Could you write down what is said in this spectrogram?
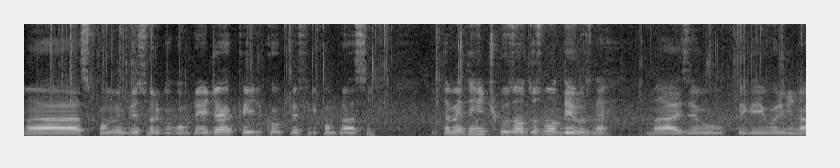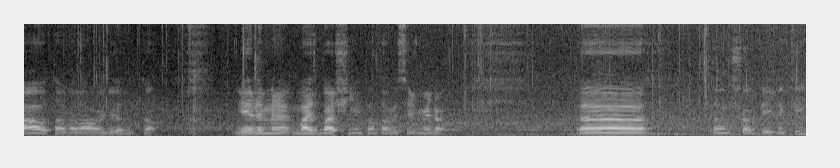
Mas como a impressora que eu comprei é de acrílico, eu preferi comprar assim. E também tem gente que usa outros modelos, né? Mas eu peguei o original, tava lá olhando e tal. E ele é mais baixinho, então talvez seja melhor. Uh, então deixa eu abrir ele aqui.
